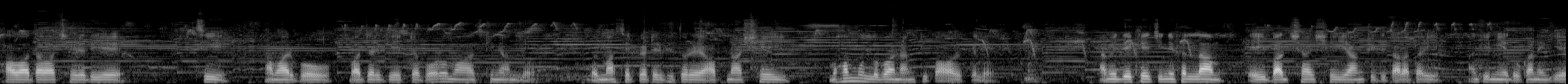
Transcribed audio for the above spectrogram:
খাওয়া দাওয়া ছেড়ে দিয়েছি আমার বউ বাজারে গিয়ে একটা বড় মাছ কিনে আনলো। ওই মাছের পেটের ভিতরে আপনার সেই মহামূল্যবান আংটি পাওয়া গেল। আমি দেখে চিনে ফেললাম, এই বাদশাহ সেই আংটিটি তাড়াতাড়ি আংটি নিয়ে দোকানে গিয়ে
